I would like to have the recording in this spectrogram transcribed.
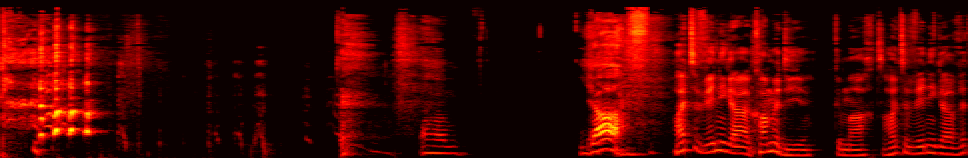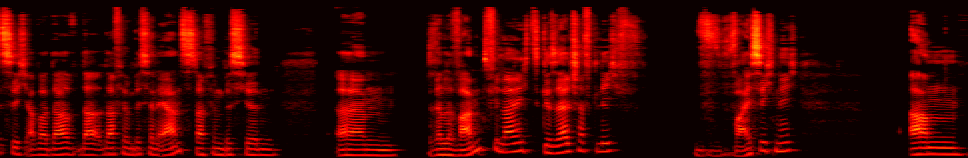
ähm, ja, Heute weniger Comedy gemacht. Heute weniger witzig, aber da, da, dafür ein bisschen ernst, dafür ein bisschen ähm, relevant vielleicht gesellschaftlich, weiß ich nicht. Ähm,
